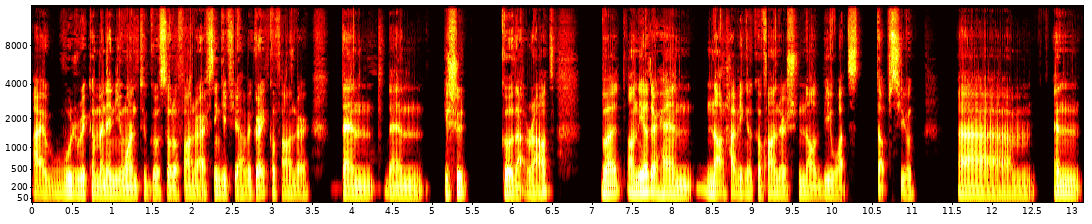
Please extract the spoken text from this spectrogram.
I would recommend anyone to go solo founder. I think if you have a great co-founder, then then you should go that route. But on the other hand, not having a co-founder should not be what stops you. Um, and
